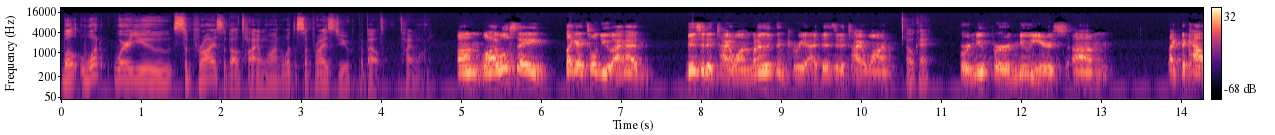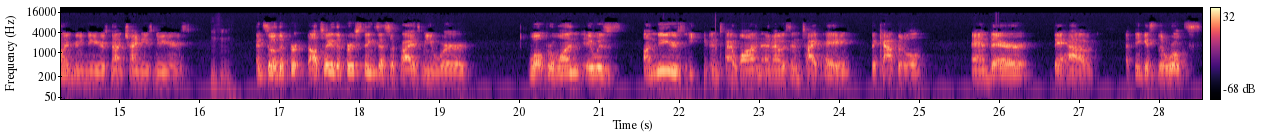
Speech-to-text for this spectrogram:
well, what were you surprised about Taiwan? What surprised you about Taiwan? Um, well, I will say, like I told you, I had visited Taiwan when I lived in Korea. I visited Taiwan Okay, for new for New Year's, um, like the calendar New Year's, not Chinese New Year's. hmm And so the fir- I'll tell you the first things that surprised me were, well, for one, it was on New Year's Eve in Taiwan, and I was in Taipei, the capital, and there they have, I think it's the world's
